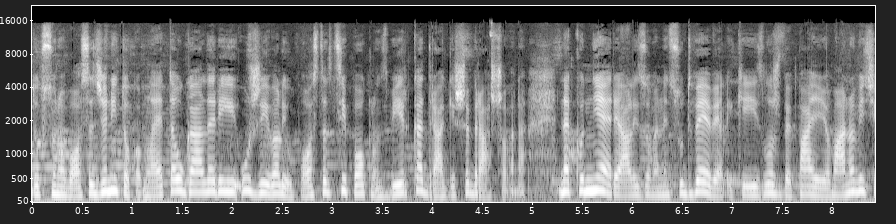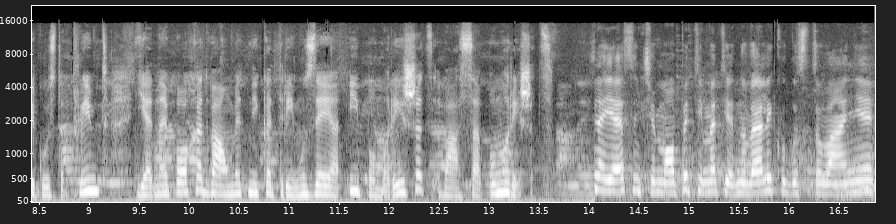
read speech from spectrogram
dok su novosađeni tokom leta u galeriji uživali u postavci poklon zbirka Dragiše Brašovana. Nakon nje realizovane su dve velike izložbe Paja Jovanović i Gustav Klimt, jedna epoha, dva umetnika, tri muzeja i Pomorišac, Vasa Pomorišac. Na jesen ćemo opet imati jedno veliko gostovanje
